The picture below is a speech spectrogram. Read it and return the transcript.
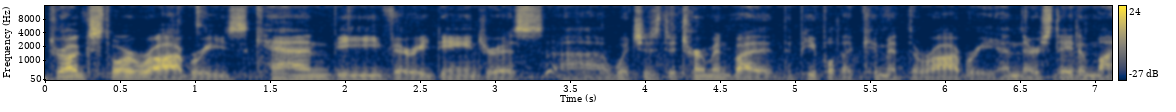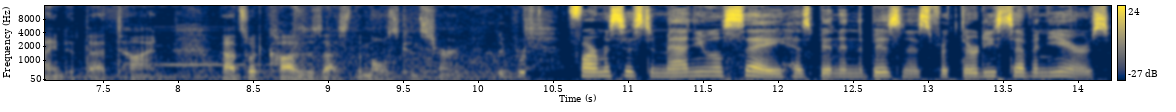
drugstore robberies can be very dangerous, uh, which is determined by the people that commit the robbery and their state of mind at that time. That's what causes us the most concern. Pharmacist Emmanuel Say has been in the business for 37 years.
